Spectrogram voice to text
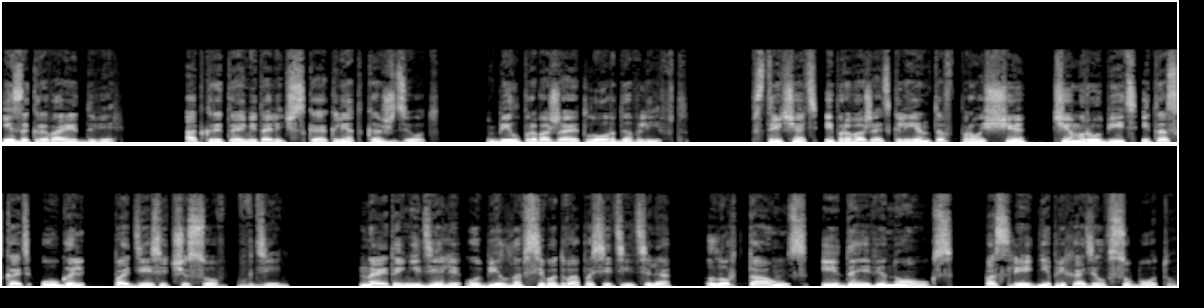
и закрывает дверь. Открытая металлическая клетка ждет. Билл провожает лорда в лифт. Встречать и провожать клиентов проще, чем рубить и таскать уголь по 10 часов в день. На этой неделе у Билла всего два посетителя — лорд Таунс и Дэйви Ноукс. Последний приходил в субботу.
